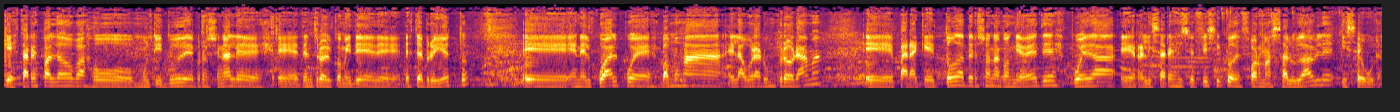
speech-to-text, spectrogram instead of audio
que está respaldado bajo multitud de profesionales eh, dentro del comité de, este proyecto, eh, en el cual pues vamos a elaborar un programa eh, para que toda persona con diabetes pueda realizar ejercicio físico de forma saludable y segura.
